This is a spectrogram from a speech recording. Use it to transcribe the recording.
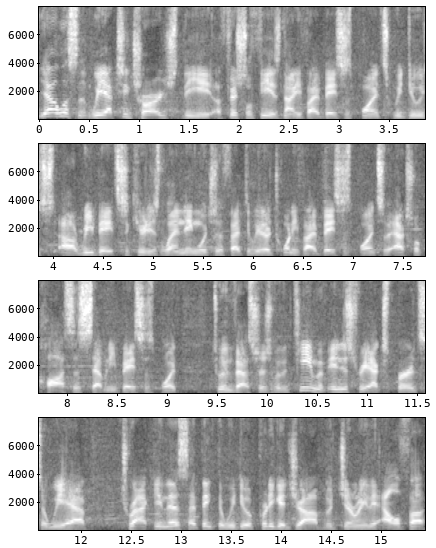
Yeah, listen, we actually charge the official fee is 95 basis points. We do uh, rebate securities lending, which is effectively are 25 basis points. So the actual cost is 70 basis points to investors. With a team of industry experts that we have tracking this, I think that we do a pretty good job of generating the alpha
